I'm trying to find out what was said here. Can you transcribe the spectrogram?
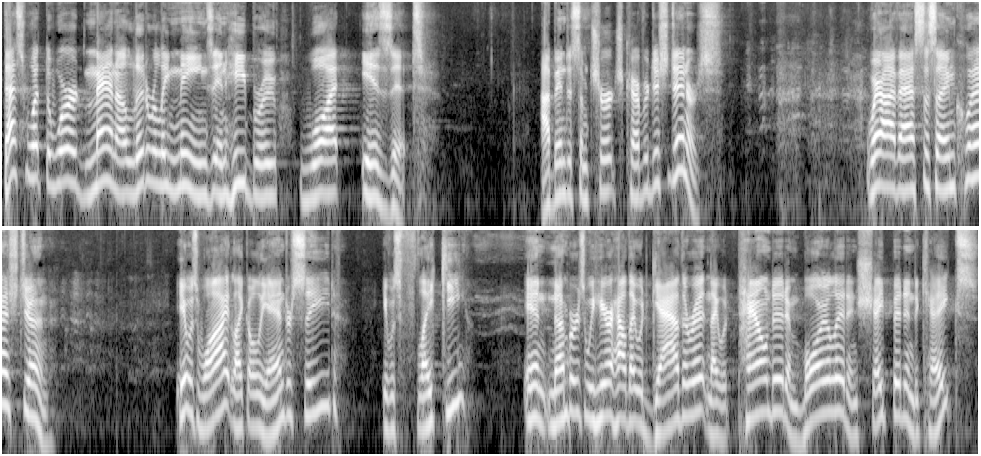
That's what the word manna literally means in Hebrew. What is it? I've been to some church covered dish dinners where I've asked the same question. It was white like coriander seed. It was flaky. In Numbers, we hear how they would gather it and they would pound it and boil it and shape it into cakes.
